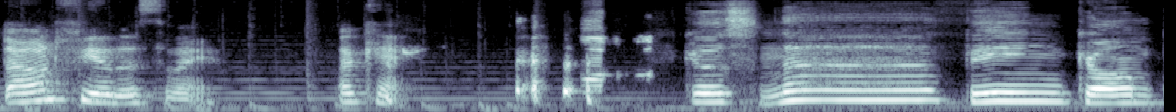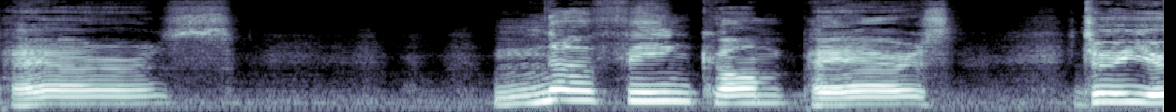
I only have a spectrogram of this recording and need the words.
Don't feel this way. Okay. Cause nothing compares. Nothing compares to you.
